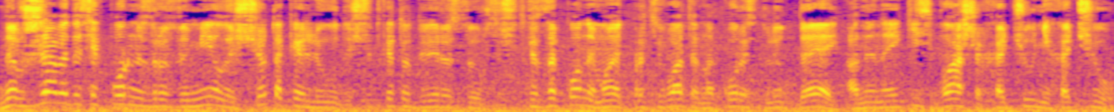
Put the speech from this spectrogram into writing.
Невже ви до сих пор не зрозуміли, що таке люди, що таке трудові ресурси, що таке закони мають працювати на користь людей, а не на якісь ваші хочу, не хочу.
